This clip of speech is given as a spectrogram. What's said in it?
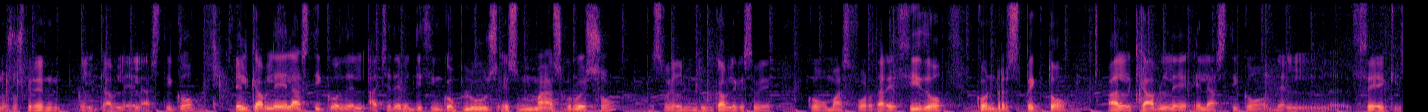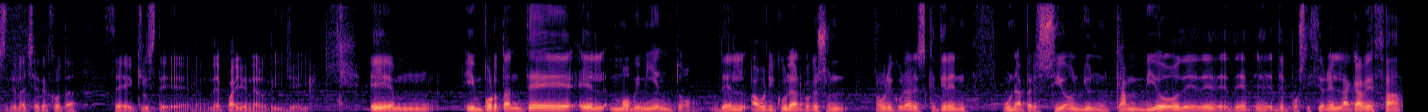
los dos el cable elástico. El cable elástico del HD25 Plus es más grueso, es realmente un cable que se ve como más fortalecido con respecto al cable elástico del CX, del HDJ CX de, Pioneer DJ. Em, importante el movimiento del auricular porque son auriculares que tienen una presión y un cambio de, posición en la cabeza.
